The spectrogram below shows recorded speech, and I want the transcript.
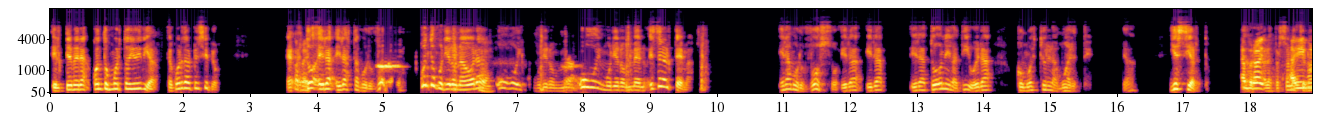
el tema era, ¿cuántos muertos hay hoy día? ¿Te acuerdas al principio? Eh, era, era hasta morboso. ¿Cuántos murieron ahora? Uy, murieron más. Uy, murieron menos. Ese era el tema. Era morboso, era, era, era todo negativo, era como esto es la muerte. ¿ya? Y es cierto. a las personas que no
